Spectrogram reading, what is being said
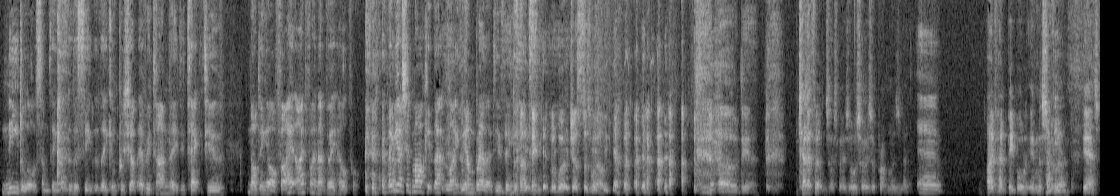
needle or something under the seat that they can push up every time they detect you nodding off. I, I'd find that very helpful. Maybe I should market that like the umbrella, do you think? I think it will work just as well. oh, dear. Telephones, I suppose, also is a problem, isn't it? uh, I've had people in the Have cinema, you? yes,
